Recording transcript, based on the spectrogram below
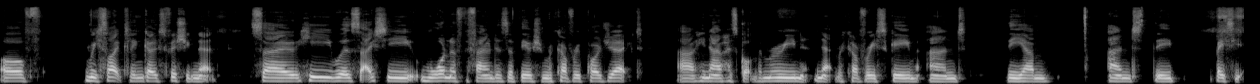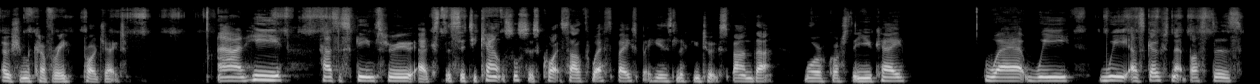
of recycling ghost fishing net. So he was actually one of the founders of the Ocean Recovery Project. Uh, he now has got the Marine Net Recovery Scheme and the um, and the basic Ocean Recovery Project. And he has a scheme through Exeter City Council, so it's quite southwest based, but he is looking to expand that more across the UK. Where we we as Ghost Net Busters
